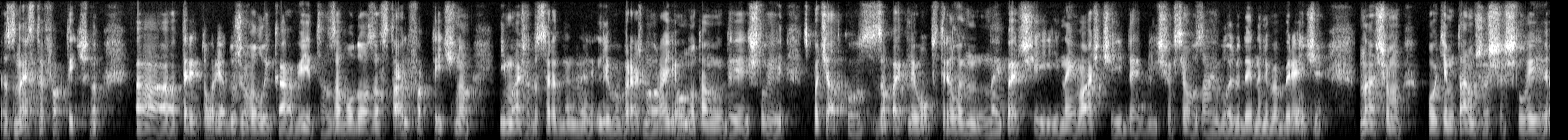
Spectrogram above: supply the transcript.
знести фактично. Е, Територія дуже велика від заводу Азовсталь, фактично, і майже до середини лівобережного району, там де йшли спочатку запеклі обстріли, найперші і найважчі, де більше всього загибло людей на лівобережжі нашому. Потім там же ж йшли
